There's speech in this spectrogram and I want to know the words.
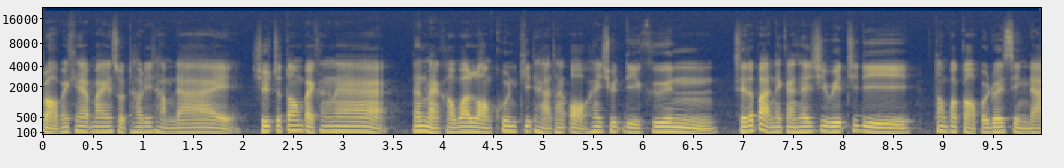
กรอบให้แคบมากที่สุดเท่าที่ทำได้ ชีวิตจะต้องไปข้างหน้า นั่นหมายความว่าลองคุ้นคิดหาทางออกให้ชีวิตดีขึ้น ศิลปะในการใช้ชีวิตที่ดี ต้องประกอบไปด้วยสิ่งใด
